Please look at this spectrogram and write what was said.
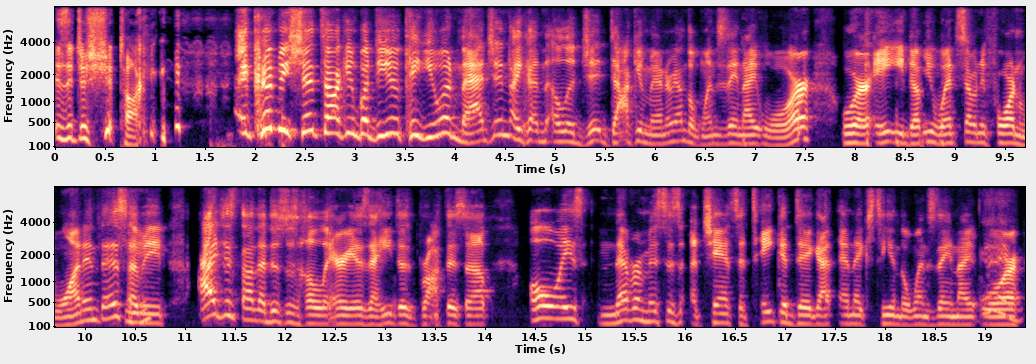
is it just shit talking? it could be shit talking, but do you can you imagine like a, a, legit documentary on the Wednesday Night War where AEW went seventy four and one in this? Mm-hmm. I mean, I just thought that this was hilarious that he just brought this up. Always, never misses a chance to take a dig at NXT in the Wednesday Night War.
